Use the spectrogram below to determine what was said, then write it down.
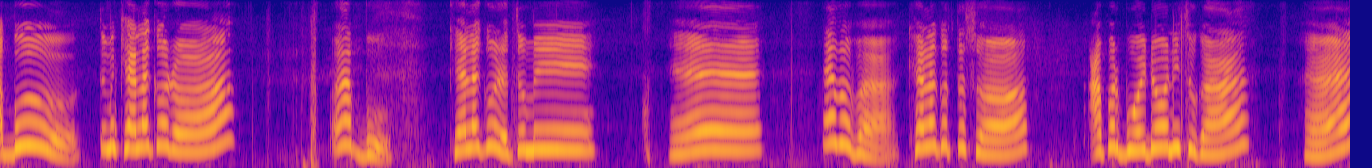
আব্বু, তুমি খেলা করো। আব্বু, খেলা করো তুমি। হ্যাঁ। এ বাবা, খেলা করতেছ? আবার বইটাও নিছো গা? হ্যাঁ?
